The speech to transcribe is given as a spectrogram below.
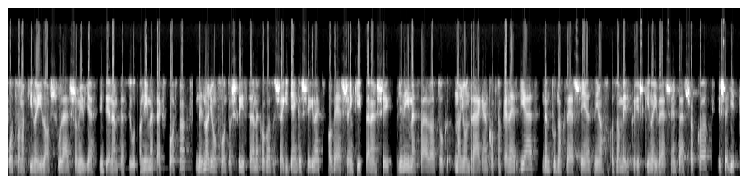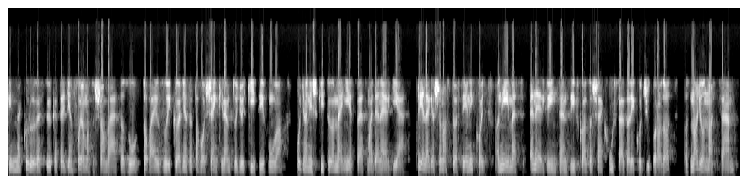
Ott van a kínai lassulás, ami ugye szintén nem teszi jót a német exportnak, de egy nagyon fontos része ennek a gazdasági gyengeségnek a versenyképtelenség. Ugye a német vállalatok nagyon drágán kapnak energiát, nem tudnak versenyezni az amerikai és kínai versenytársakkal, és egyébként meg körülvesz őket egy ilyen folyamatosan változó szabályozói környezet, ahol senki nem tudja, hogy két év múlva hogyan és kitől mennyit vett majd energiát. Ténylegesen az történik, hogy a német energiaintenzív gazdaság 20%-ot zsugorodott, az nagyon nagy szám,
